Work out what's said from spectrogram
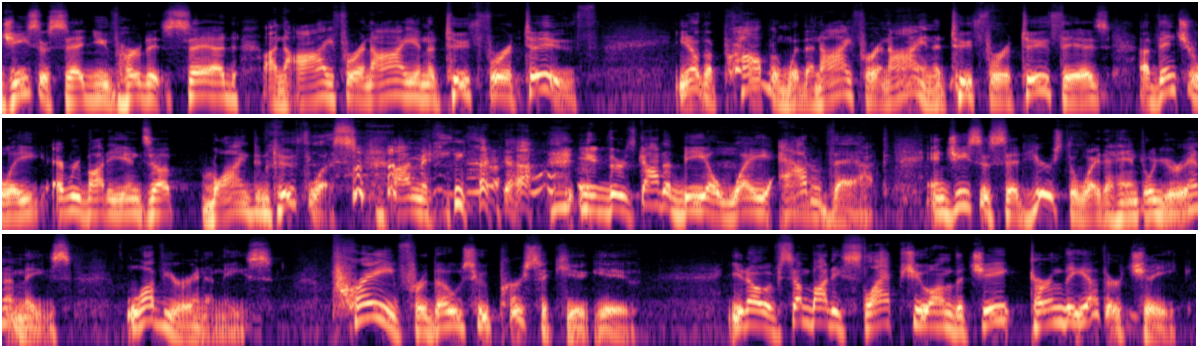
Jesus said, You've heard it said, an eye for an eye and a tooth for a tooth. You know, the problem with an eye for an eye and a tooth for a tooth is eventually everybody ends up blind and toothless. I mean, you, there's got to be a way out of that. And Jesus said, here's the way to handle your enemies love your enemies, pray for those who persecute you. You know, if somebody slaps you on the cheek, turn the other cheek.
